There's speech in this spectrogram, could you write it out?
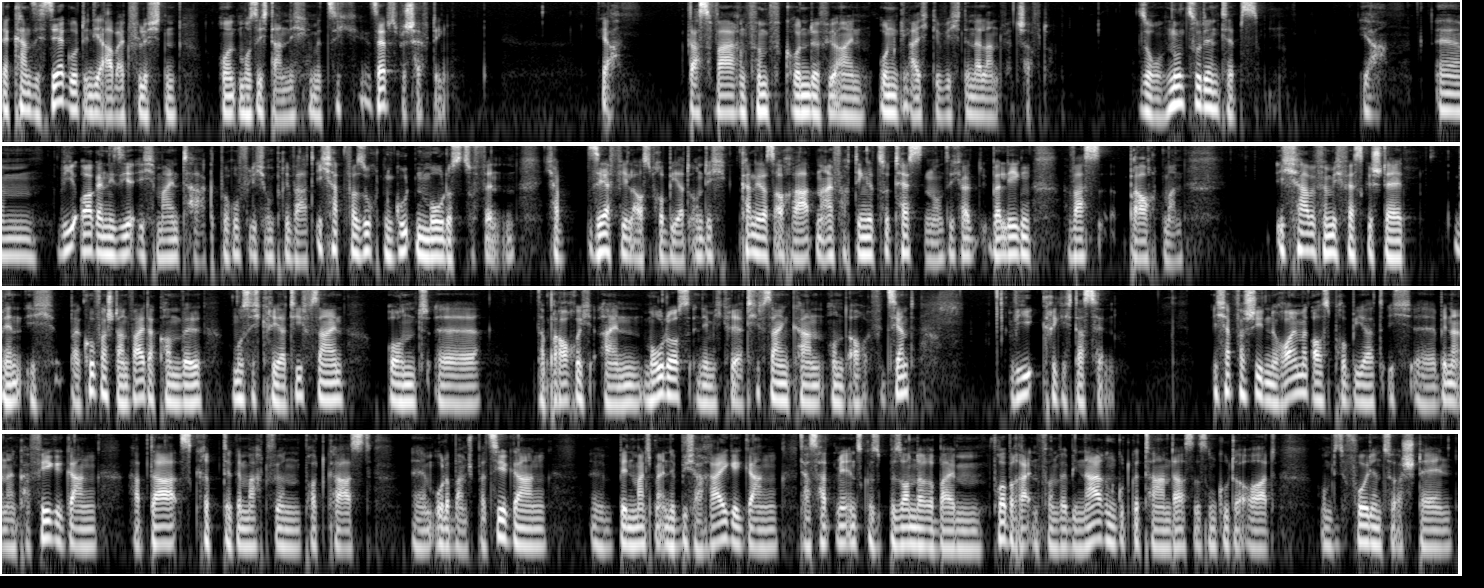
der kann sich sehr gut in die Arbeit flüchten und muss sich dann nicht mit sich selbst beschäftigen. Ja, das waren fünf Gründe für ein Ungleichgewicht in der Landwirtschaft. So, nun zu den Tipps. Ja, ähm, wie organisiere ich meinen Tag beruflich und privat? Ich habe versucht, einen guten Modus zu finden. Ich habe sehr viel ausprobiert und ich kann dir das auch raten, einfach Dinge zu testen und sich halt überlegen, was braucht man. Ich habe für mich festgestellt, wenn ich bei Kuhverstand weiterkommen will, muss ich kreativ sein und äh, da brauche ich einen Modus, in dem ich kreativ sein kann und auch effizient. Wie kriege ich das hin? Ich habe verschiedene Räume ausprobiert. Ich äh, bin in einen Café gegangen, habe da Skripte gemacht für einen Podcast ähm, oder beim Spaziergang. Äh, bin manchmal in eine Bücherei gegangen. Das hat mir insbesondere beim Vorbereiten von Webinaren gut getan. Da ist es ein guter Ort, um diese Folien zu erstellen.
